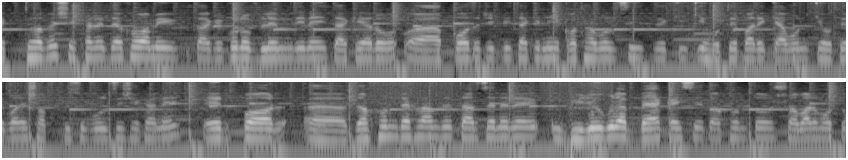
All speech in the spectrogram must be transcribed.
দেখতে হবে, সেখানে দেখো আমি তাকে কোনো ব্লেম দিই নাই, তাকে আরও পজিটিভলি তাকে নিয়ে কথা বলছি যে কি কি হতে পারে, কেমন কি হতে পারে সব কিছু বলছি সেখানে। এরপর যখন দেখলাম যে তার চ্যানেলে ভিডিওগুলো ব্যাক আইছে, তখন তো সবার মতো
